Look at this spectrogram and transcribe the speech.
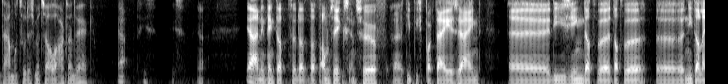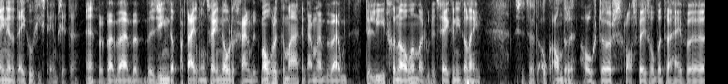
daar moeten we dus met z'n allen hard aan het werk. Ja, precies. precies. Ja. ja, en ik denk dat, dat, dat Amzix en Surf typisch partijen zijn uh, die zien dat we, dat we uh, niet alleen in het ecosysteem zitten. Hè. We, we, zien dat partijen ons heen nodig zijn om dit mogelijk te maken. Daarom hebben wij ook de lead genomen, maar doen het zeker niet alleen. Er zitten ook andere hosters, glasvezelbedrijven,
